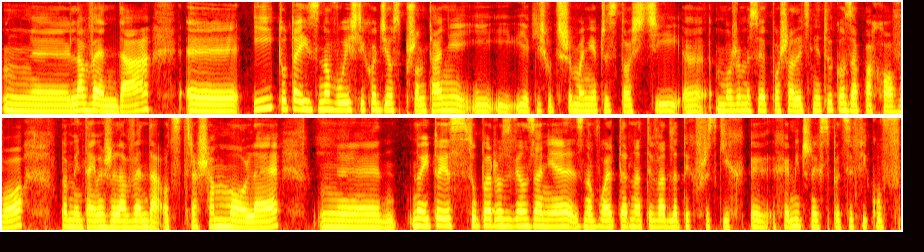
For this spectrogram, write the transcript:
mm, e, lawenda e, i tutaj znowu, jeśli chodzi o sprzątanie i, i jakieś utrzymanie czystości, możemy sobie poszaleć nie tylko zapachowo. Pamiętajmy, że lawenda lawenda odstrasza mole. Y, no i to jest super rozwiązanie, znowu alternatywa dla tych wszystkich y, chemicznych specyfików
